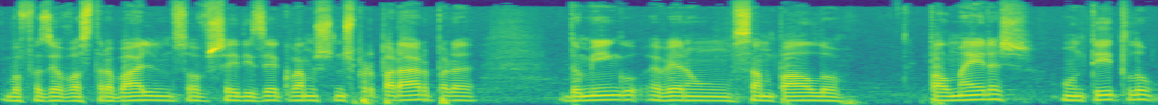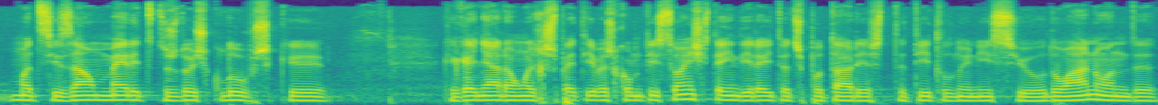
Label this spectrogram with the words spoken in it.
vou fazer o vosso trabalho, só vos sei dizer que vamos nos preparar para domingo haver um São Paulo Palmeiras, um título, uma decisão, mérito dos dois clubes que que ganharam as respectivas competições, que têm direito a disputar este título no início do ano, onde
